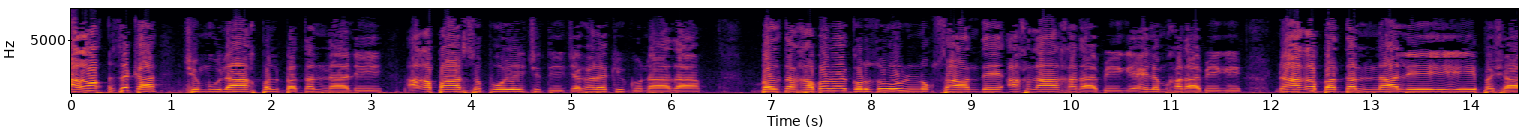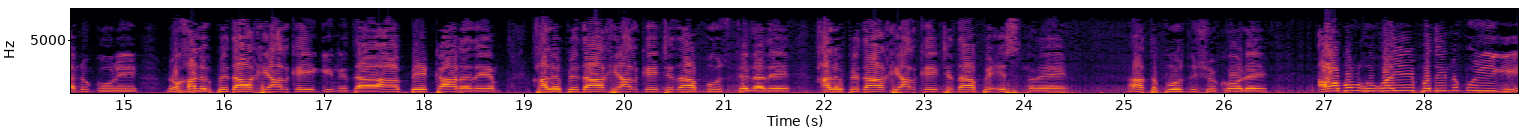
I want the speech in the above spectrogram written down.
هغه ځکه چې مولا خپل بدل نالی هغه پار سپوي چې دی جګړه کې ګناه ده بل ته خبره ګرځول نقصان دی اخلاق خرابېږي علم خرابېږي نو هغه بدل نالی پشان ګوري نو خلک پیدا خیال کوي ګینه دا بیکار دی خلک پیدا خیال کوي چې دا بوز دل دی خلک پیدا خیال کوي چې دا په اسن دی ها ته پوز نشي کوله او بل خو غوي په دې نه پويږي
